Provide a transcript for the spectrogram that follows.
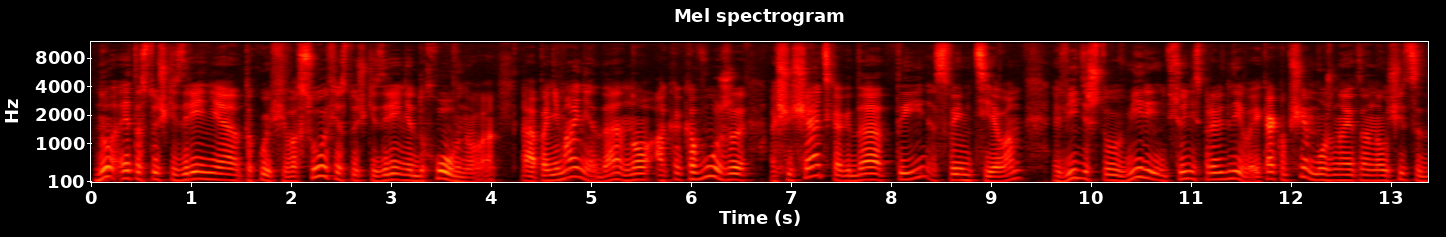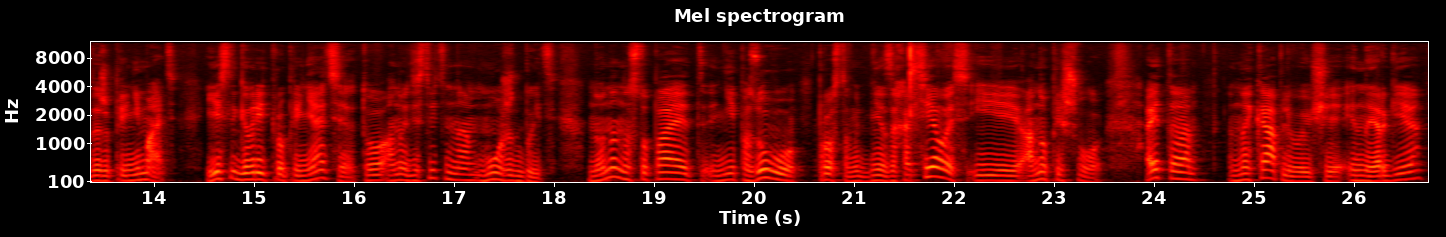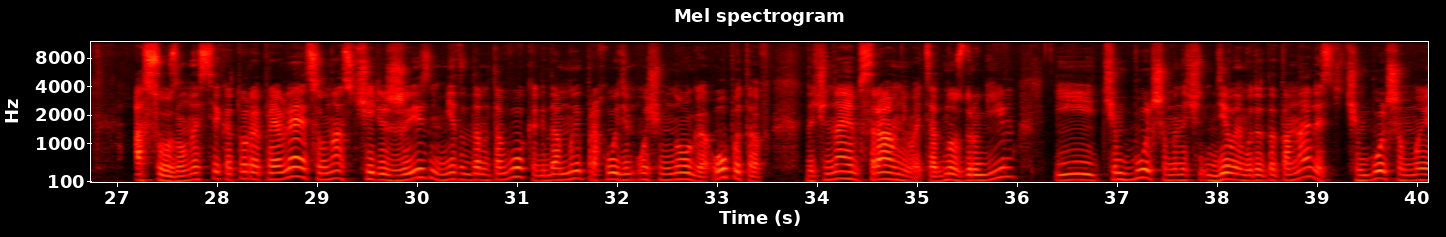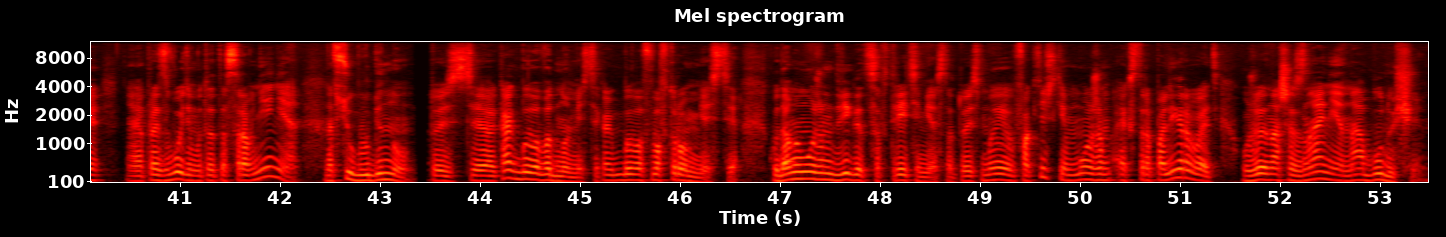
Но это с точки зрения такой философии, с точки зрения духовного а, понимания, да, но а каково же ощущать, когда ты своим телом видишь, что в мире все несправедливо, и как вообще можно это научиться даже принимать? Если говорить про принятие, то оно действительно может быть, но оно наступает не по зову, просто мне захотелось и оно пришло, а это накапливающая энергия, осознанности, которая проявляется у нас через жизнь методом того, когда мы проходим очень много опытов, начинаем сравнивать одно с другим, и чем больше мы делаем вот этот анализ, чем больше мы э, производим вот это сравнение на всю глубину, то есть э, как было в одном месте, как было во втором месте, куда мы можем двигаться в третье место, то есть мы фактически можем экстраполировать уже наше знание на будущее.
